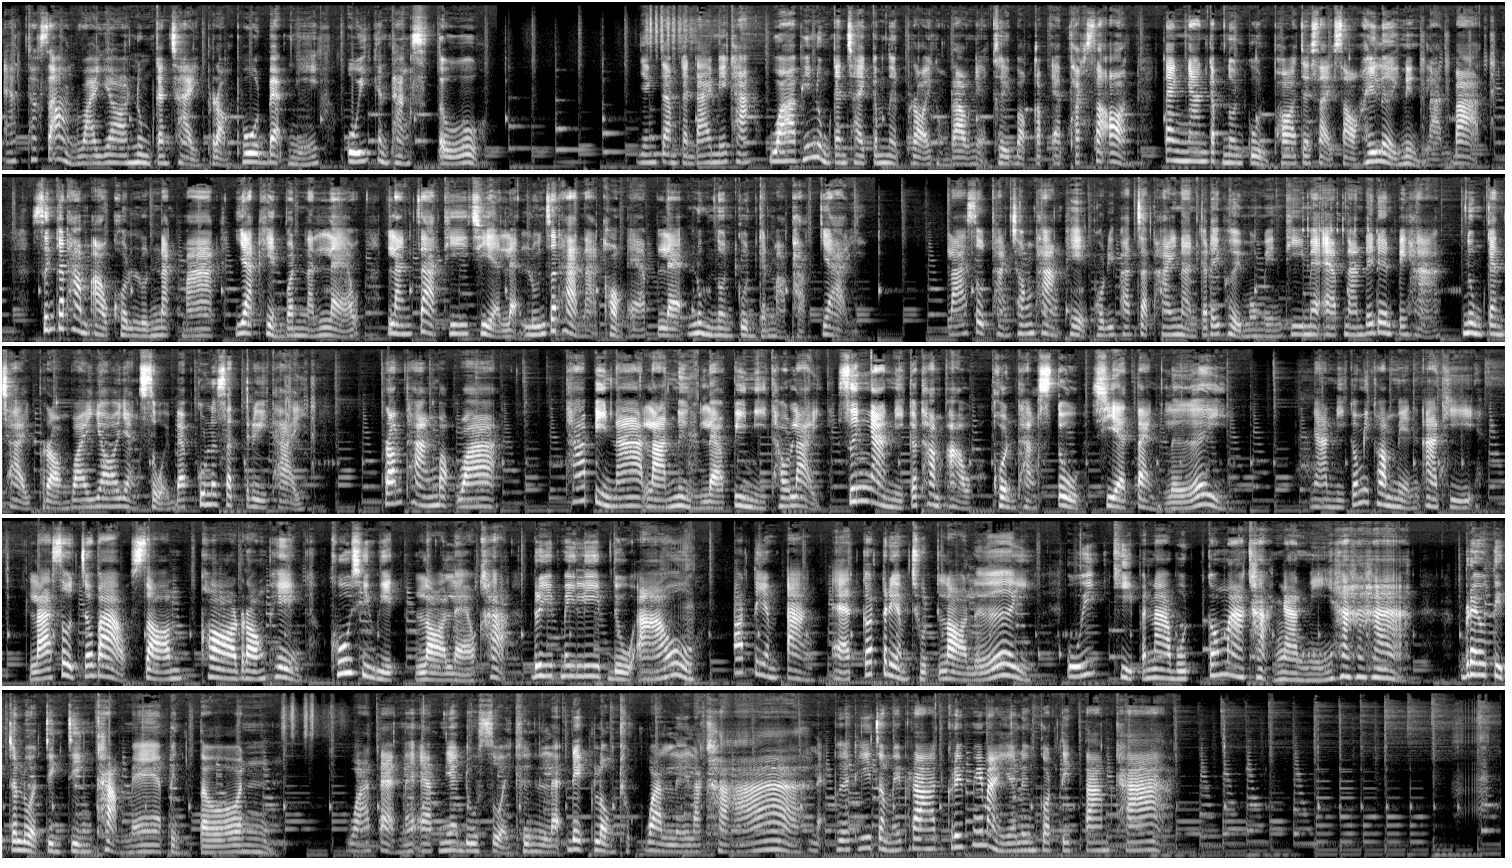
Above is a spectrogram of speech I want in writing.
แอปทักษะอ่อนวายยอหนุ่มกัญชัยพร้อมพูดแบบนี้ อุ๊ยกันทางสตูยังจำกันได้ไหมคะ ว่าพี่หนุ่มกัญชัยกำเนิดพลอยของเราเนี่ยเคยบอกกับแอปทักษะอ่อน แต่งงานกับนนกุลพอจะใส่ซองให้เลย 1 ล้านบาท ซึ่งก็ทำเอาคนลุ้นหนักมาก อยากเห็นวันนั้นแล้ว หลังจากที่เชียและลุ้นสถานะของแอป และหนุ่มนนกุลกันมาพักใหญ่ ล่าสุดทางช่องทางเพจโพลิพัฒน์จัดให้นั้นก็ได้เผยโมเมนต์ที่แม่แอปนั้นได้เดินไปหาหนุ่มกัญชัยพร้อมไหว้ย่ออย่างสวยแบบกุลสตรีไทย พร้อมทั้งบอกว่า ถ้าปีหน้าล้านหนึ่งแล้วปีนี้เท่าไหร่ ซึ่งงานนี้ก็ทำเอาคนทางสตูเชียร์แต่งเลย งานนี้ก็มีคอมเมนต์อาทิล่าสุดเจ้าบ่าว ซ้อม คอร้องเพลง คู่ชีวิตรอแล้วค่ะ รีบไม่รีบดูเอา ก็เตรียมตังแอดก็เตรียมชุดหล่อเลย อุ๊ย ขีปนาวุธก็มาค่ะงานนี้ฮ่าฮ่าฮ่าเร็วติดจรวดจริง ๆ ค่ะแม่เป็นต้น ว่าแต่แม่แอปเนี่ยดูสวยขึ้นและเด็กลงทุกวันเลยล่ะค่ะ และเพื่อที่จะไม่พลาดคลิปใหม่ๆอย่าลืมกดติดตามค่ะ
